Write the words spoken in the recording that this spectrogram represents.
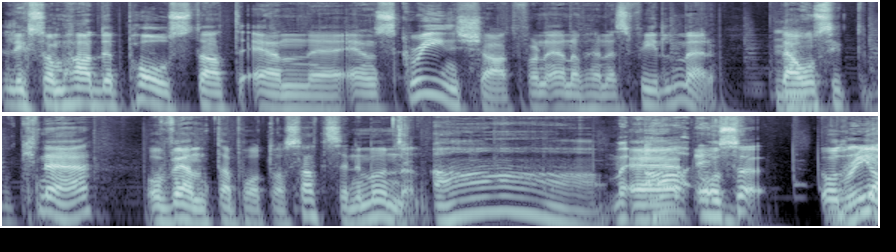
liksom hade postat en, eh, en screenshot från en av hennes filmer. Där Mm. hon sitter på knä och väntar på att ta satsen i munnen. Ah, men, Eh, ah, och så, och, ja,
